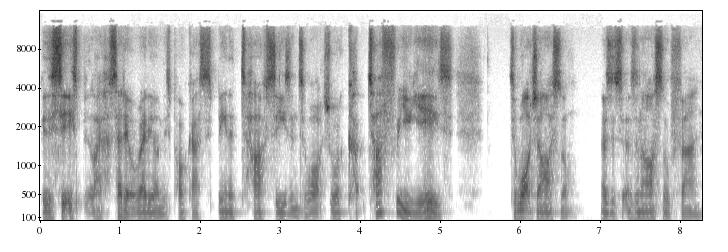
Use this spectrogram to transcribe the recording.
because it's, it's like I said it already on this podcast. It's been a tough season to watch, or cu- tough you years to watch Arsenal as a, as an Arsenal fan.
